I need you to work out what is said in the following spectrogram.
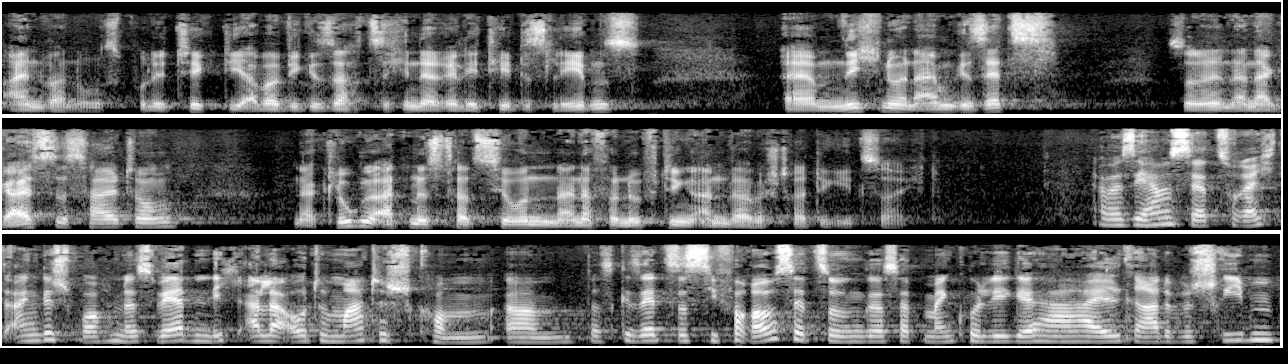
Einwanderungspolitik, die aber, wie gesagt, sich in der Realität des Lebens ähm, nicht nur in einem Gesetz, sondern in einer Geisteshaltung, einer klugen Administration, in einer vernünftigen Anwerbestrategie zeigt. Aber Sie haben es ja zu Recht angesprochen, das werden nicht alle automatisch kommen. Ähm, das Gesetz ist die Voraussetzung, das hat mein Kollege Herr Heil gerade beschrieben.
